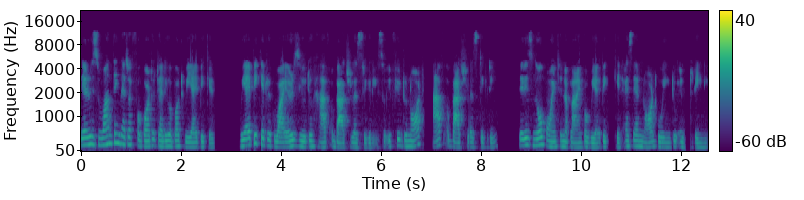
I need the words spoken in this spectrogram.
There is one thing that I forgot to tell you about VIP Kid. VIP Kid requires you to have a bachelor's degree. So if you do not have a bachelor's degree, there is no point in applying for VIP Kid as they are not going to entertain you.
